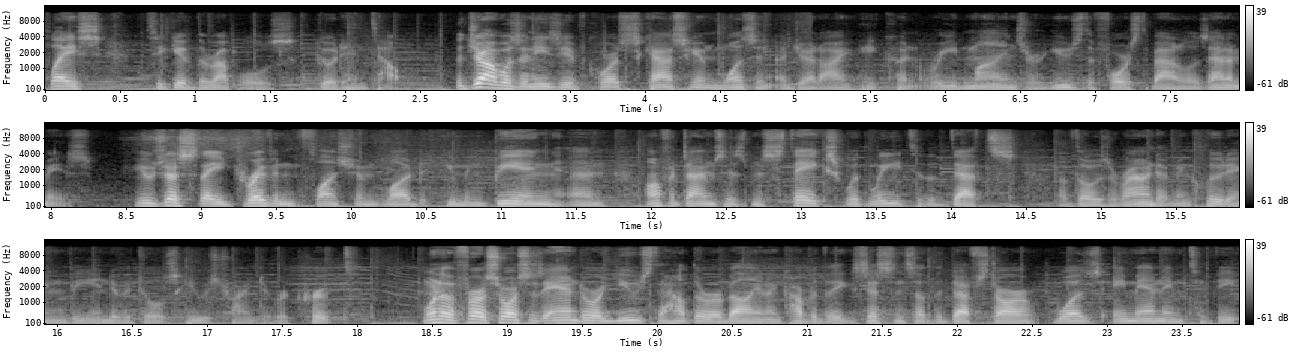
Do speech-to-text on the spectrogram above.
place to give the rebels good intel. The job wasn't easy, of course. Cassian wasn't a Jedi. He couldn't read minds or use the Force to battle his enemies. He was just a driven flesh and blood human being, and oftentimes his mistakes would lead to the deaths of those around him, including the individuals he was trying to recruit. One of the first sources Andor used to help the rebellion uncover the existence of the Death Star was a man named Tivik.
